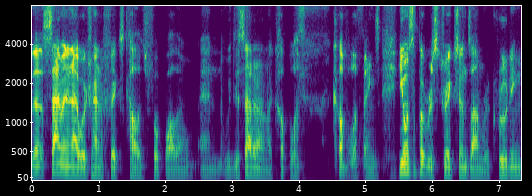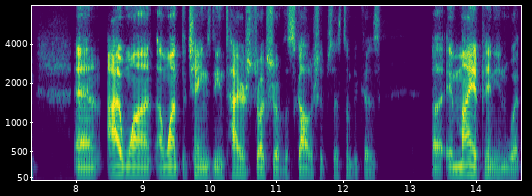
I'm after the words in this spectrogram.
Uh, Simon and I were trying to fix college football, and, and we decided on a couple of a couple of things. He wants to put restrictions on recruiting, and I want I want to change the entire structure of the scholarship system because, uh, in my opinion, what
